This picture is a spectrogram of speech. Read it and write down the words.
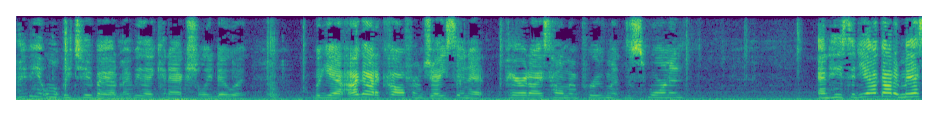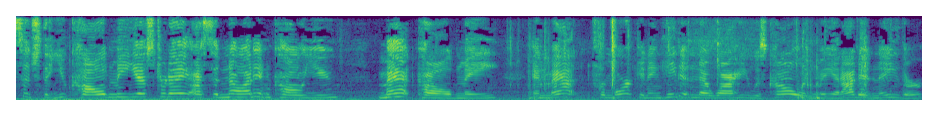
Maybe it won't be too bad. Maybe they can actually do it. But yeah, I got a call from Jason at Paradise Home Improvement this morning. And he said, yeah, I got a message that you called me yesterday. I said, no, I didn't call you. Matt called me. And Matt, from marketing, he didn't know why he was calling me, and I didn't either.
